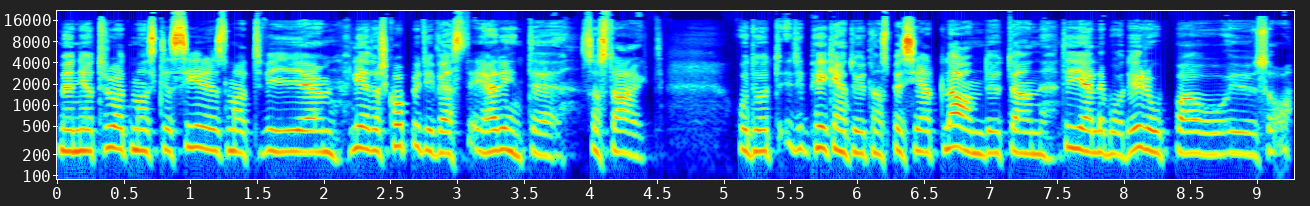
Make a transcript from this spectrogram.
Men jag tror att man ska se det som att vi, eh, ledarskapet i väst är inte så starkt. Och då pekar jag inte ut något speciellt land utan det gäller både Europa och USA.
